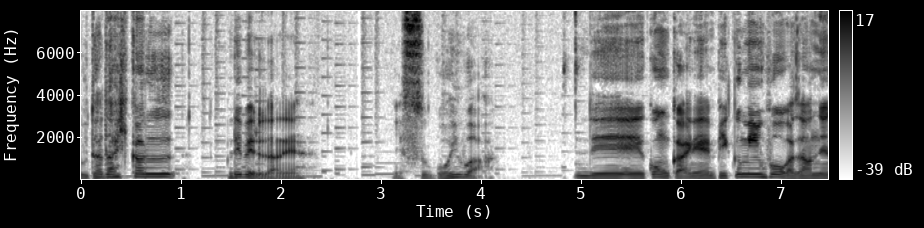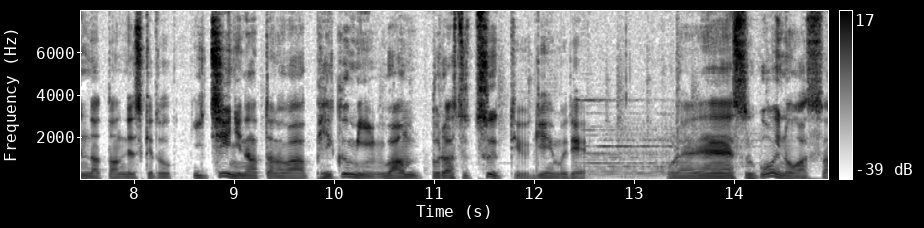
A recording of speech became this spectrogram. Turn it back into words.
宇多田ヒカルレベルだね、すごいわ。で、今回ね、ピクミン4が残念だったんですけど、1位になったのが、ピクミン1プラス2っていうゲームで、これね、すごいのがさ、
